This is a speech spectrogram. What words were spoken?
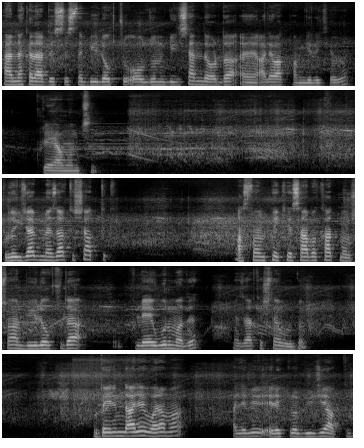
Her ne kadar destesinde bir blokçu olduğunu bilsem de orada e, alev atmam gerekiyordu. Kuleyi almam için. Burada güzel bir mezar taşı attık. Aslında onu pek hesaba katmamıştım ama büyülü okçu da kuleye vurmadı. Mezar taşına vurdu. Burada elimde alev var ama alevi elektro büyücüye attım.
